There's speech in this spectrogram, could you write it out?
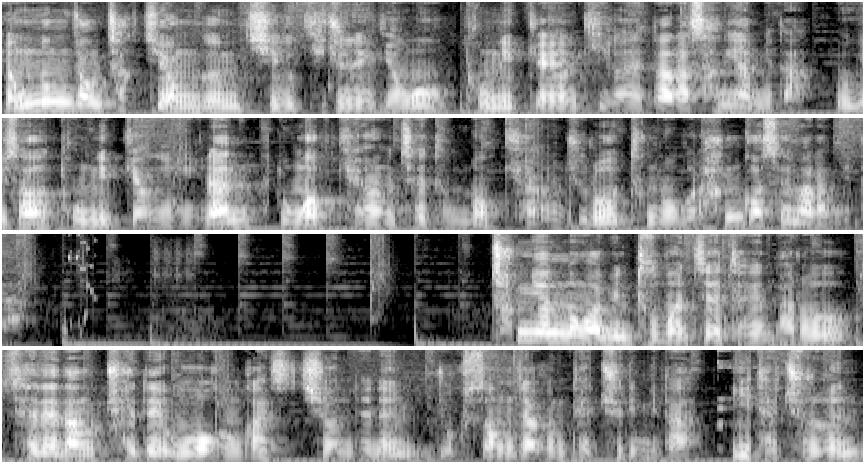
영농정착 지원금 지급 기준의 경우 독립경영 기관에 따라 상이합니다. 여기서 독립경영이란 농업경영체 등록 경영주로 등록을 한 것을 말합니다. 청년 농업인 두 번째 혜택은 바로 세대당 최대 5억 원까지 지원되는 육성자금 대출입니다. 이 대출은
